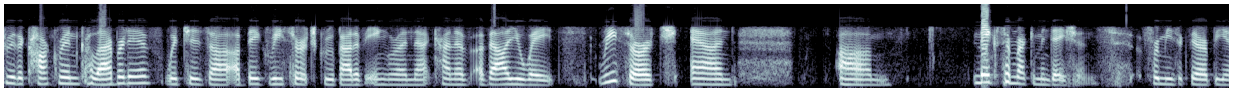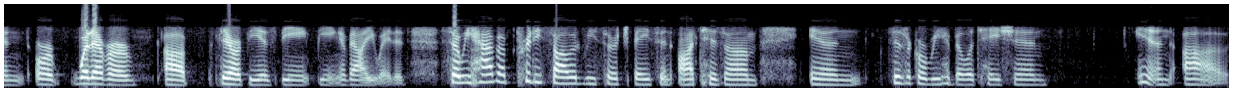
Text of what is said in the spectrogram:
through the Cochrane Collaborative, which is a, a big research group out of England that kind of evaluates research and um, makes some recommendations for music therapy and or whatever uh, therapy is being being evaluated. So we have a pretty solid research base in autism, in physical rehabilitation, in uh,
